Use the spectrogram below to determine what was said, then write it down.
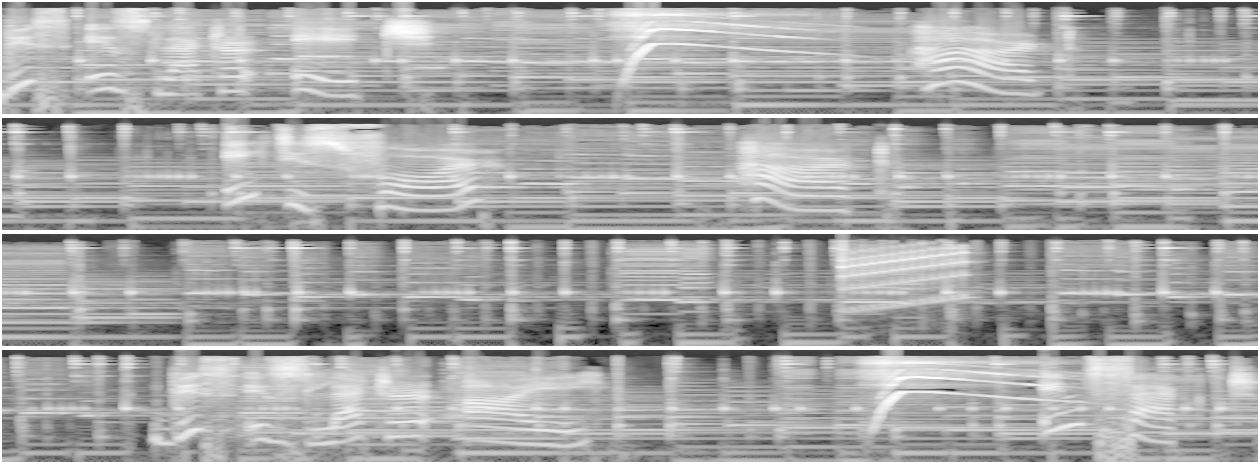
This is letter H. Heart. H is for heart. This is letter I. Insect.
